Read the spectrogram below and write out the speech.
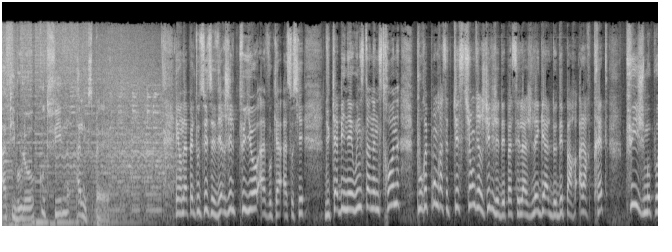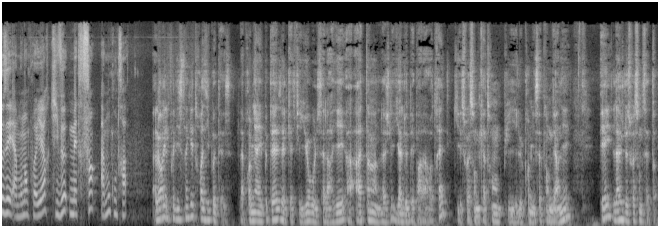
Happy Boulot, coup de fil à l'expert. Et on appelle tout de suite Virgile Puyot, avocat associé du cabinet Winston Strawn. Pour répondre à cette question, Virgile, j'ai dépassé l'âge légal de départ à la retraite. Puis-je m'opposer à mon employeur qui veut mettre fin à mon contrat? Alors, il faut distinguer trois hypothèses. La première hypothèse est le cas de figure où le salarié a atteint l'âge légal de départ à la retraite, qui est 64 ans depuis le 1er septembre dernier, et l'âge de 67 ans.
